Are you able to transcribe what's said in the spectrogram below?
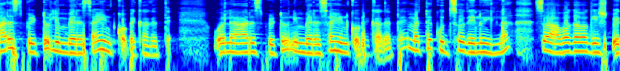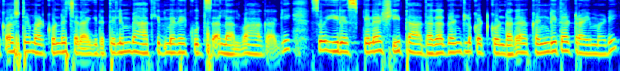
ಆರಿಸ್ಬಿಟ್ಟು ಲಿಂಬೆ ರಸ ಹಿಂಡ್ಕೋಬೇಕಾಗತ್ತೆ. ಒಲೆ ಆರಿಸ್ಬಿಟ್ಟು ನಿಂಬೆ ರಸ ಹಿಂಡ್ಕೋಬೇಕಾಗತ್ತೆ. ಮತ್ತು ಕುದಿಸೋದೇನೂ ಇಲ್ಲ. ಸೊ ಆವಾಗವಾಗ ಎಷ್ಟು ಬೇಕೋ ಅಷ್ಟೇ ಮಾಡಿಕೊಂಡ್ರೆ ಚೆನ್ನಾಗಿರುತ್ತೆ. ಲಿಂಬೆ ಹಾಕಿದ ಮೇಲೆ ಕುದಿಸಲ್ಲ ಅಲ್ವಾ ಹಾಗಾಗಿ. ಸೊ ಈ ರೆಸಿಪಿನ ಶೀತ ಆದಾಗ, ಗಂಟ್ಲು ಕಟ್ಕೊಂಡಾಗ ಖಂಡಿತ ಟ್ರೈ ಮಾಡಿ.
